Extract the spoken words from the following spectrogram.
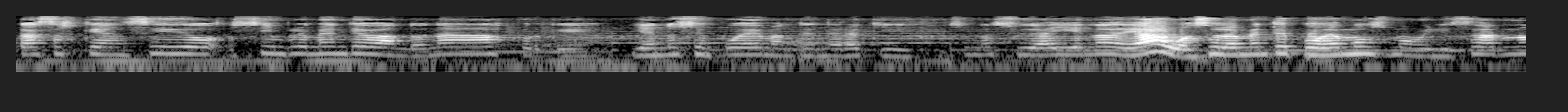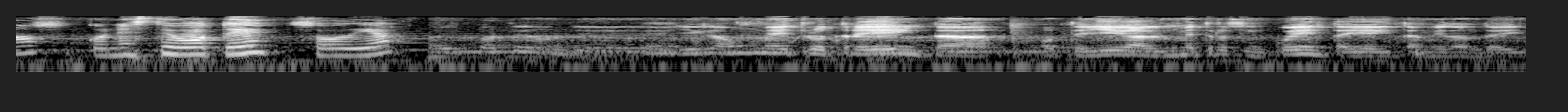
Casas que han sido simplemente abandonadas porque ya no se puede mantener aquí. Es una ciudad llena de agua, solamente podemos movilizarnos con este bote, Sodia. Un metro treinta o te llega al metro cincuenta y ahí también donde hay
